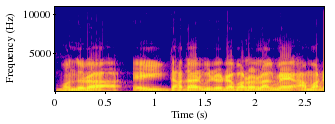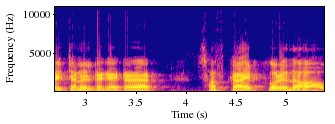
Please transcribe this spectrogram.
বন্ধুরা, এই দাদার ভিডিওটা ভালো লাগলে আমার এই চ্যানেলটাকে একটা সাবস্ক্রাইব করে দাও।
